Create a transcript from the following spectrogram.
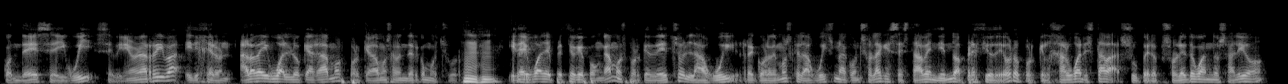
Con DS y Wii se vinieron arriba y dijeron, ahora da igual lo que hagamos porque vamos a vender como churros. y da igual el precio que pongamos, porque de hecho la Wii, recordemos que la Wii es una consola que se está vendiendo a precio de oro, porque el hardware estaba súper obsoleto cuando salió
